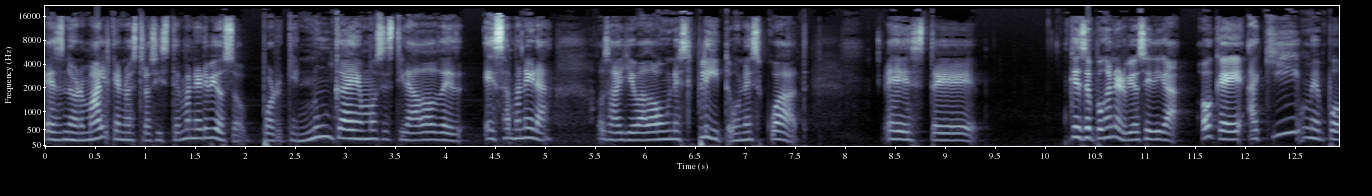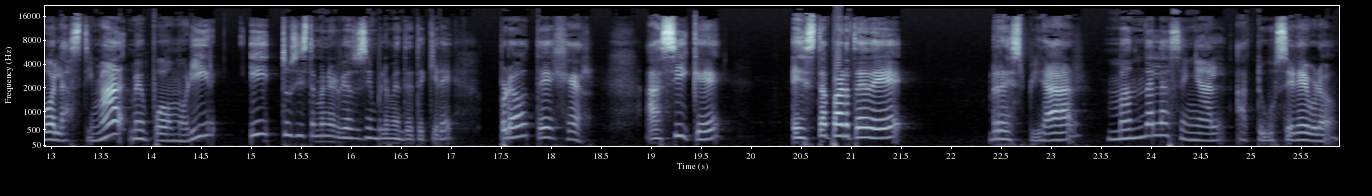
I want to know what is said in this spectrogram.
Es normal que nuestro sistema nervioso, porque nunca hemos estirado de esa manera, o sea, llevado a un split un squat, este, que se ponga nervioso y diga, ok, aquí me puedo lastimar, me puedo morir y tu sistema nervioso simplemente te quiere proteger. Así que esta parte de respirar manda la señal a tu cerebro.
